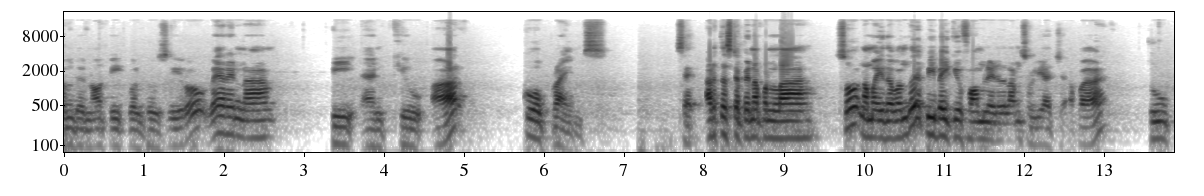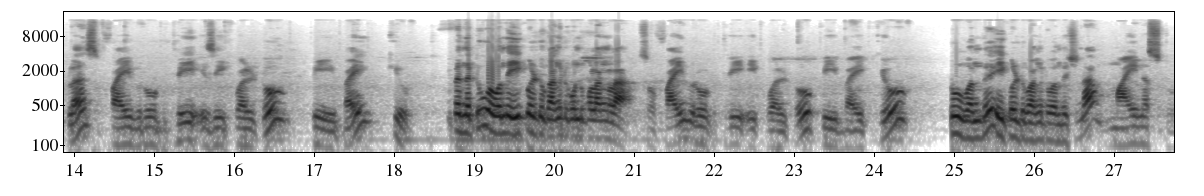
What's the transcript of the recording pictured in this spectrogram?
வந்து not equal to 0, where என்ன P and Q are co-primes. சரி அடுத்த ஸ்டெப் என்ன பண்ணலாம் ஸோ நம்ம இதை வந்து P by Q ஃபார்மில் எழுதலாம்னு சொல்லியாச்சு அப்போ two plus five root three is equal to p by q இப்போ இந்த டூவை வந்து ஈக்குவல் டுக்கு அங்கிட்டு கொண்டு போகலாங்களா so five root three equal to p by q two வந்து ஈக்குவல் டுக்கு அங்கிட்டு வந்துச்சுன்னா மைனஸ் டூ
